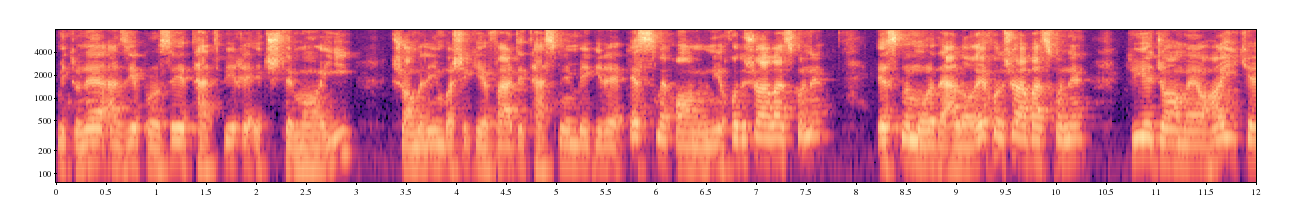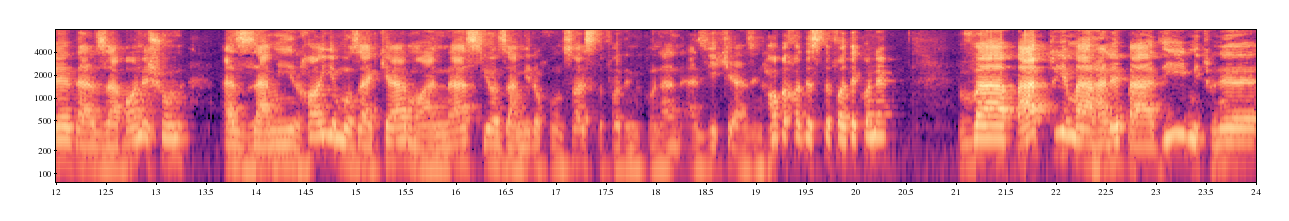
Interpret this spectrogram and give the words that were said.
می‌تونه از یه پروسه تطبیق اجتماعی شامل این باشه که یه فردی تصمیم بگیره اسم قانونی خودش رو عوض کنه اسم مورد علاقه خودش رو عوض کنه. توی جامعه هایی که در زبانشون از زمیرهای مذکر معنس یا زمیر خونسا استفاده می‌کنن از یکی از اینها بخواد استفاده کنه و بعد توی مرحله بعدی می‌تونه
